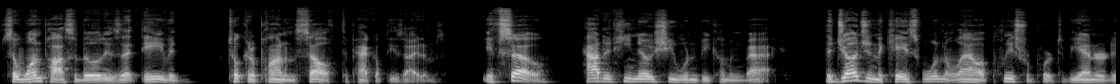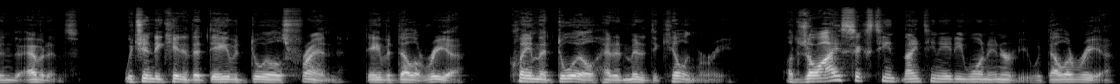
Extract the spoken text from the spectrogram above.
So one possibility is that David took it upon himself to pack up these items. If so, how did he know she wouldn't be coming back? The judge in the case wouldn't allow a police report to be entered into evidence, which indicated that David Doyle's friend, David Della Ria, claimed that Doyle had admitted to killing Marie. A July 16, 1981 interview with Della Ria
